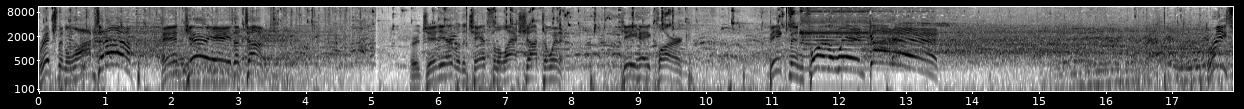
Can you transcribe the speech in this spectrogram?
Richmond lobs it up. And Guerrier the dunk. Virginia with a chance for the last shot to win it. Kihei Clark. Beekman for the win. Got it! Reece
